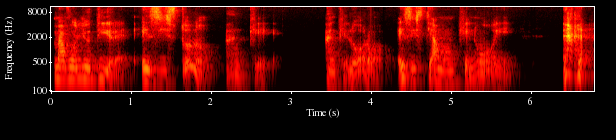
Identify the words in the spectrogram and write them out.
Ma voglio dire, esistono anche, anche loro, esistiamo anche noi.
